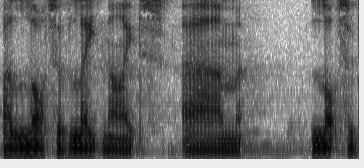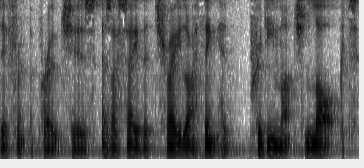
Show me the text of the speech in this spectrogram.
a lot of late nights. Um, lots of different approaches. As I say, the trailer I think had pretty much locked,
